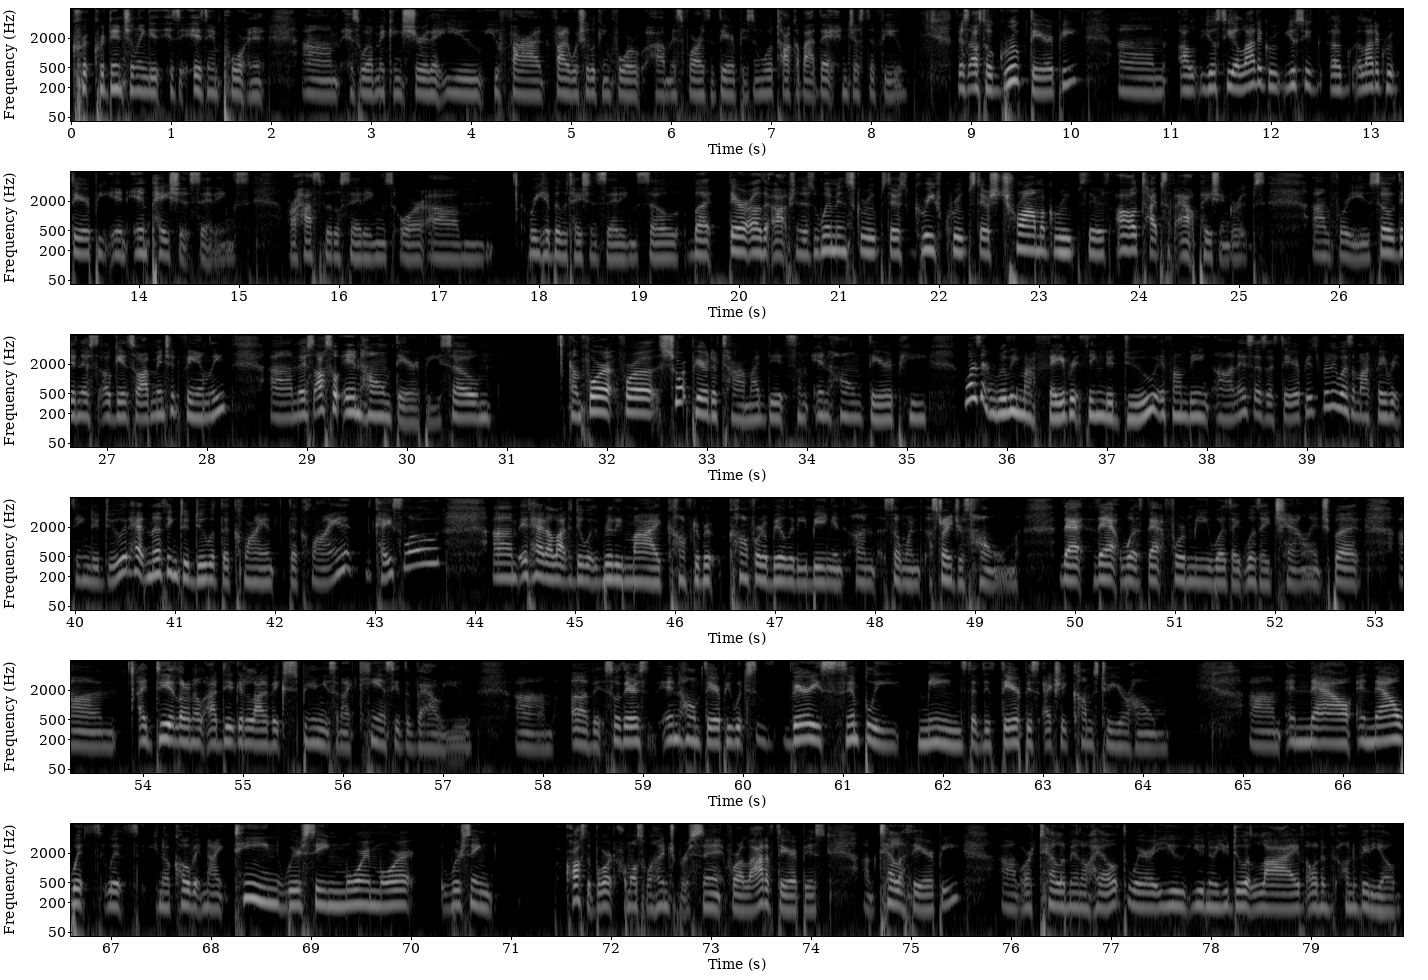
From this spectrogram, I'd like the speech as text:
credentialing is, is important um, as well making sure that you you find find what you're looking for um, as far as a therapist and we'll talk about that in just a few there's also group therapy um, you'll see a lot of group you'll see a, a, lot of group therapy in inpatient settings or hospital settings or um, rehabilitation settings. So, but there are other options. There's women's groups, there's grief groups, there's trauma groups, there's all types of outpatient groups um, for you. So then there's again, so I mentioned family. Um, there's also in-home therapy. So um, for for a short period of time, I did some in-home therapy. wasn't really my favorite thing to do, if I'm being honest. As a therapist, really wasn't my favorite thing to do. It had nothing to do with the client, the client caseload. Um, it had a lot to do with really my comfort comfortability being in un, someone a stranger's home. That that was that for me was a was a challenge. But um, I did learn. I did get a lot of experience, and I can see the value um, of it. So there's in home therapy, which very simply means that the therapist actually comes to your home. Um, and now, and now with with you know COVID nineteen, we're seeing more and more. We're seeing across the board almost 100% for a lot of therapists um, teletherapy um, or telemental health where you you know you do it live on a, on a video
